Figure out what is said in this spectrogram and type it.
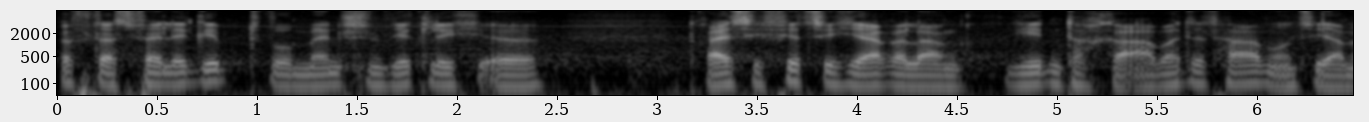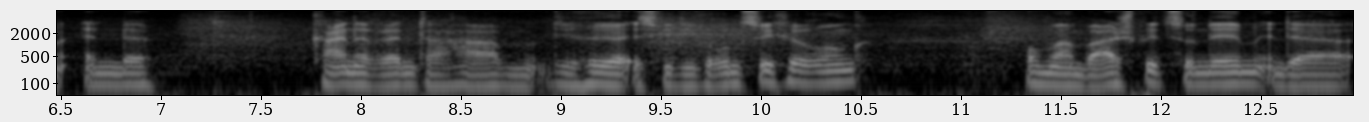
öfters Fälle gibt, wo Menschen wirklich äh, 30, 40 Jahre lang jeden Tag gearbeitet haben und sie am Ende keine Rente haben, die höher ist wie die Grundsicherung um ein Beispiel zu nehmen, in der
